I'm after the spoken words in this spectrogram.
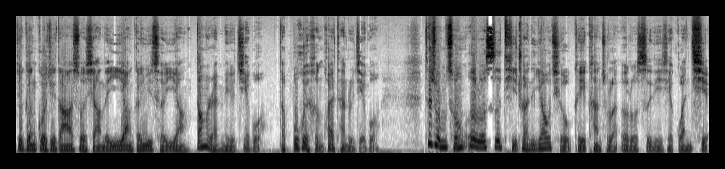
就跟过去大家所想的一样，跟预测一样，当然没有结果，它不会很快谈出结果。但是我们从俄罗斯提出来的要求可以看出来，俄罗斯的一些关切。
